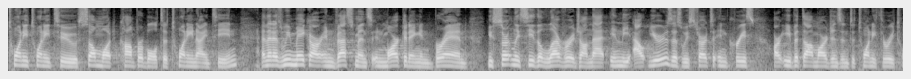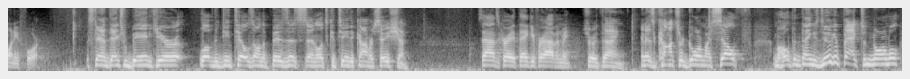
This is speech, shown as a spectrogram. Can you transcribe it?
2022 somewhat comparable to 2019. And then as we make our investments in marketing and brand, you certainly see the leverage on that in the out years as we start to increase our EBITDA margins into 23, 24. Stan, thanks for being here. Love the details on the business, and let's continue the conversation. Sounds great. Thank you for having me. Sure thing. And as a concert goer myself, I'm hoping things do get back to normal.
